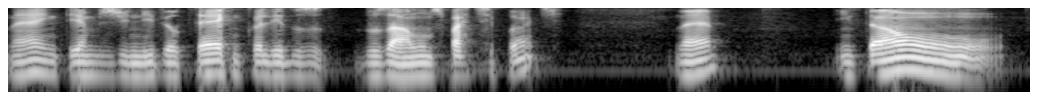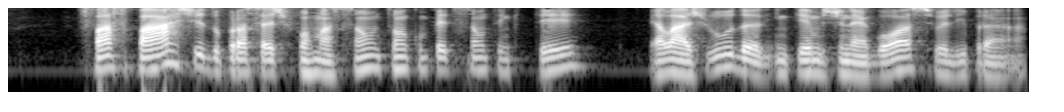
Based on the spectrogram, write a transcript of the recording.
né? em termos de nível técnico ali dos, dos alunos participantes. Né? Então, faz parte do processo de formação, então a competição tem que ter. Ela ajuda em termos de negócio ali para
